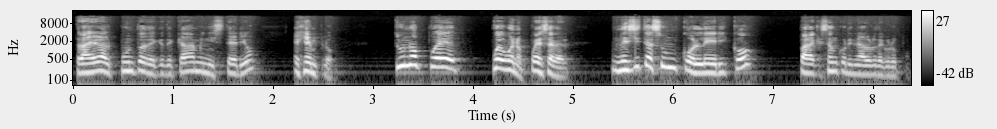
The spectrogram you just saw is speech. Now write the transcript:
traer al punto de, cada ministerio. Ejemplo, tú no puedes, pues bueno, puedes saber, necesitas un colérico para que sea un coordinador de grupo.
